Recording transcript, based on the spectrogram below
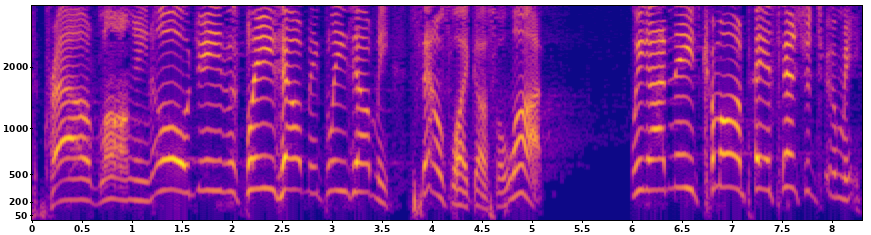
The crowd longing, oh, Jesus, please help me, please help me. Sounds like us a lot. We got needs. Come on, pay attention to me.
